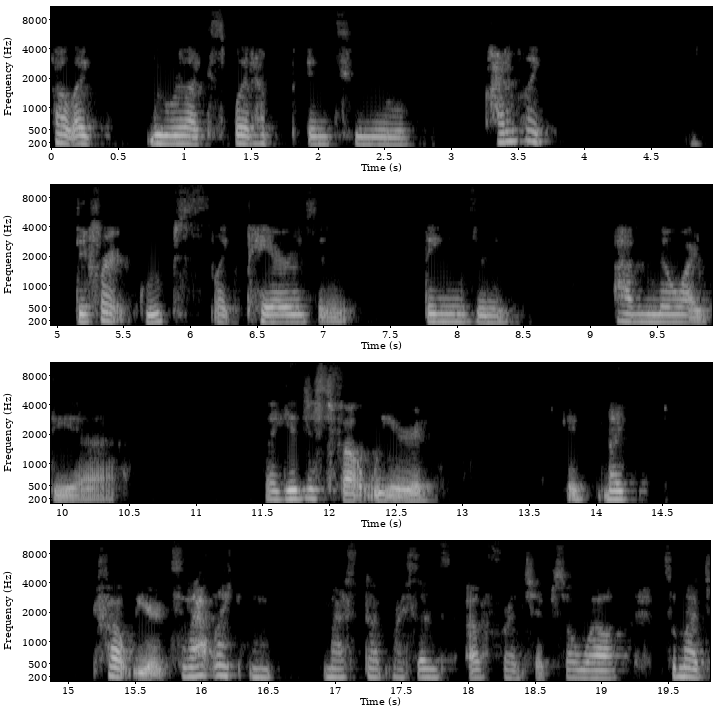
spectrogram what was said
felt like we were like split up into kind of like different groups, like pairs and things, and I have no idea like it just felt weird. It like felt weird. So that like messed up my sense of friendship so well, so much.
